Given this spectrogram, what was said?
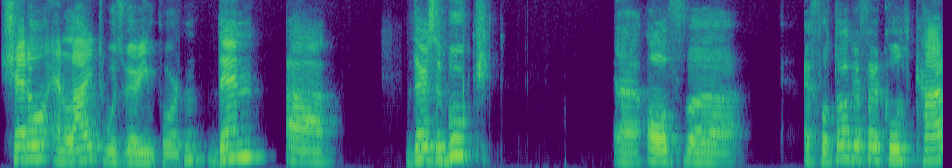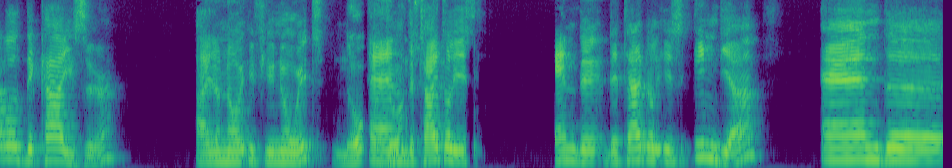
shadow and light was very important. Then uh, there's a book uh, of a photographer called Carl De Keyzer. I don't know if you know it. No, and the title is and the, the title is India. And uh,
